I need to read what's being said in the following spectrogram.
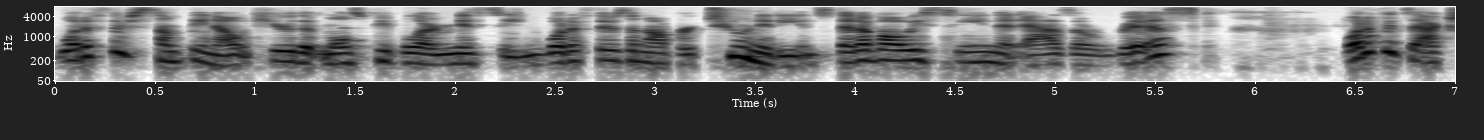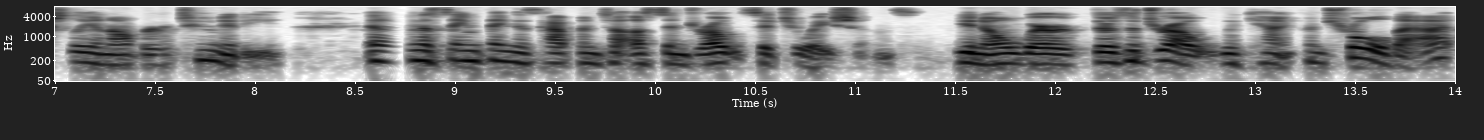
What if there's something out here that most people are missing? What if there's an opportunity? Instead of always seeing it as a risk what if it's actually an opportunity? And the same thing has happened to us in drought situations you know where there's a drought. We can't control that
